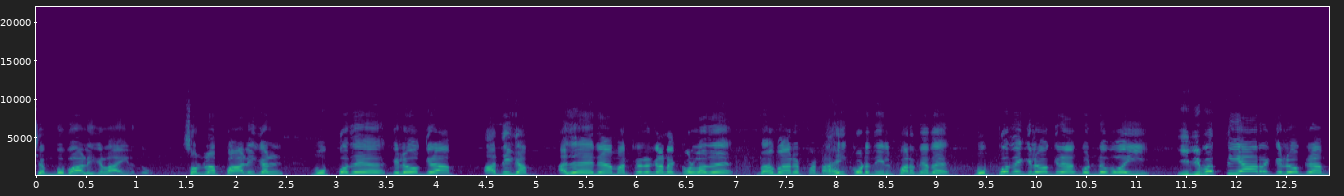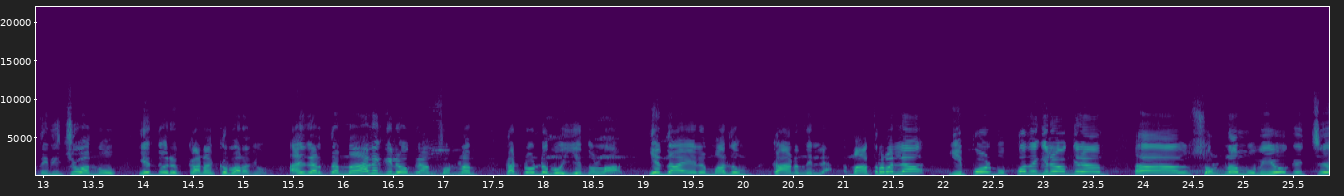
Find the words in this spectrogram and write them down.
ചെമ്പുപാളികളായിരുന്നു. സ്വർണപ്പാളികൾ മുപ്പത് കിലോഗ്രാം അധികം. അതിന് മറ്റൊരു കണക്കുള്ളത് ബഹുമാനപ്പെട്ട ഹൈക്കോടതിയിൽ പറഞ്ഞത് മുപ്പത് കിലോഗ്രാം കൊണ്ടുപോയി ഇരുപത്തിയാറ് കിലോഗ്രാം തിരിച്ചു വന്നു എന്നൊരു കണക്ക് പറഞ്ഞു. അതിനർത്ഥം നാല് കിലോഗ്രാം സ്വർണം കട്ടുകൊണ്ട് പോയി എന്നുള്ളതാണ്. എന്തായാലും അതും കാണുന്നില്ല. മാത്രമല്ല ഇപ്പോൾ മുപ്പത് കിലോഗ്രാം സ്വർണം ഉപയോഗിച്ച്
